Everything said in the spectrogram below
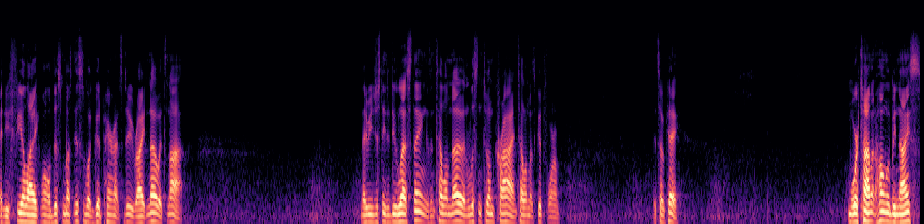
and you feel like, well, this must this is what good parents do, right? No, it's not. Maybe you just need to do less things and tell them no and listen to them cry and tell them it's good for them. It's okay. More time at home would be nice,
